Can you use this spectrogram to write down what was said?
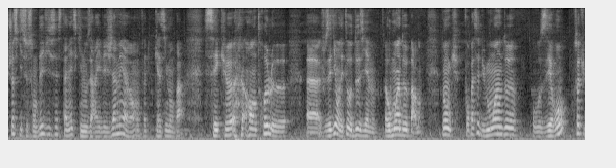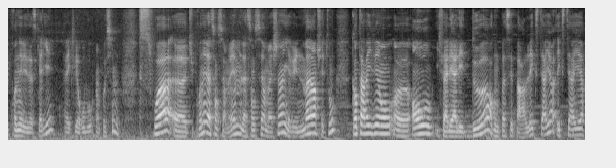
choses qui se sont dévissées cette année, ce qui nous arrivait jamais avant, en fait, quasiment pas. C'est que entre le, euh, je vous ai dit, on était au deuxième, au moins 2, pardon. Donc, pour passer du moins 2 au 0, soit tu prenais les escaliers, avec les robots impossibles, soit euh, tu prenais l'ascenseur. Même l'ascenseur, machin, il y avait une marche et tout. Quand tu arrivais en, euh, en, haut, il fallait aller dehors, donc passer par l'extérieur. Extérieur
